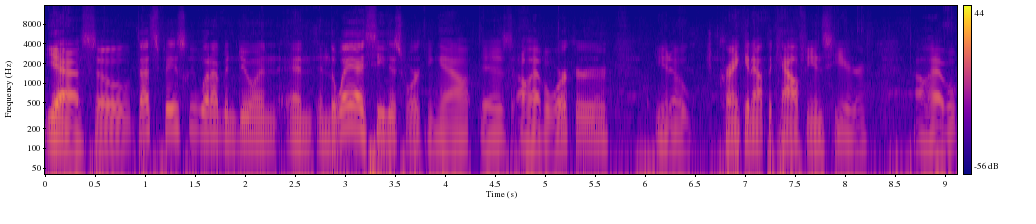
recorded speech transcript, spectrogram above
yeah. So that's basically what I've been doing, and and the way I see this working out is I'll have a worker, you know, cranking out the Calpheons here. I'll have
